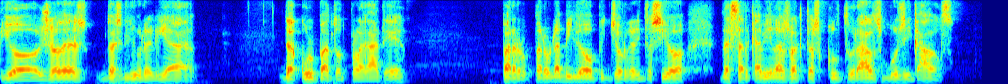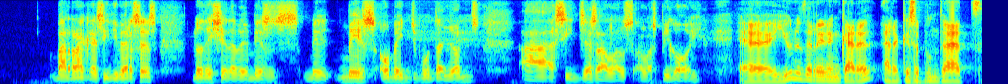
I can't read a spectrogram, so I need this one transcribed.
jo, jo des, deslliuraria de culpa tot plegat, eh? Per, per una millor o pitjor organització de cercar viles o actes culturals, musicals, barraques i diverses, no deixa d'haver més, més, més o menys botellons a Sitges a l'Espigó, oi? Eh, I una darrera encara, ara que s'ha apuntat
